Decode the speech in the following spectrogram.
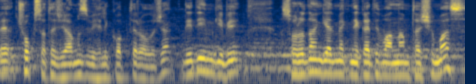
ve çok satacağımız bir helikopter olacak. Dediğim gibi sonradan gelmek negatif anlam taşımaz.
